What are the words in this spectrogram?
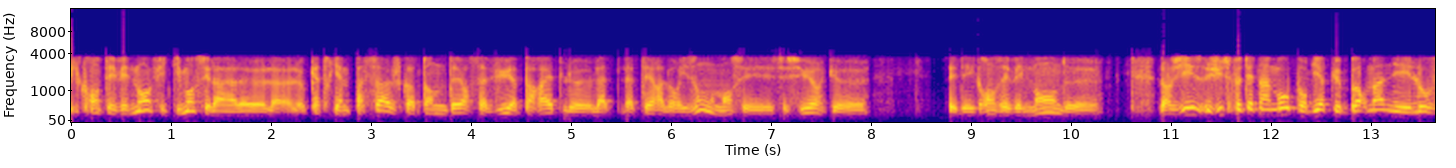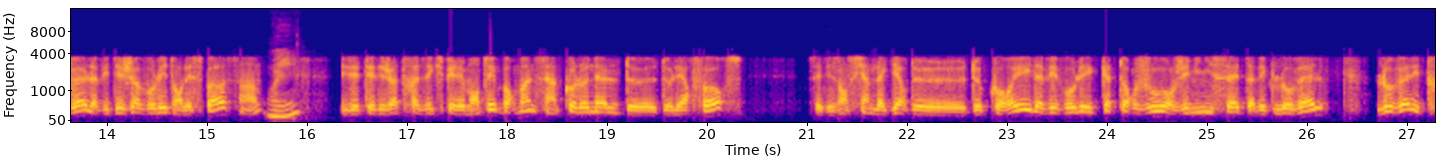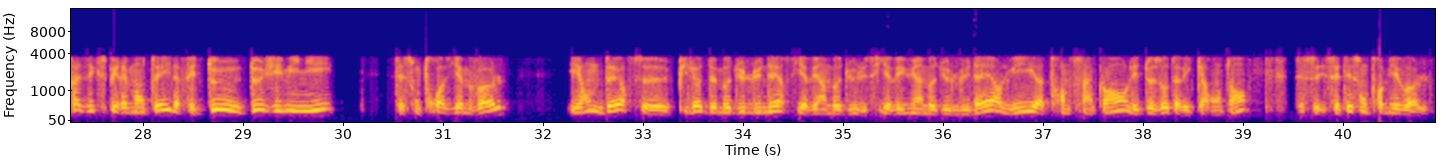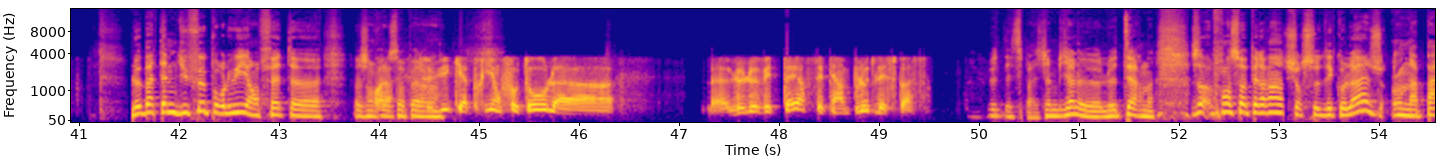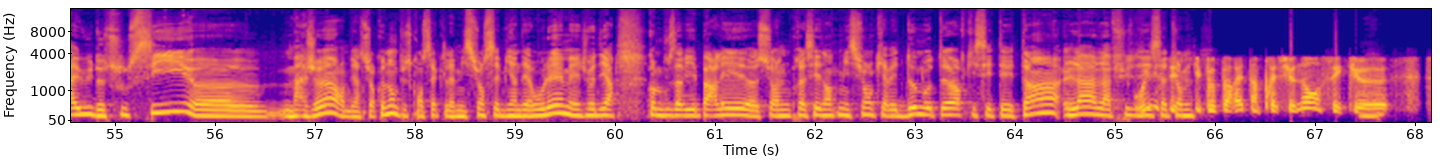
Puis le grand événement, effectivement, c'est la, le quatrième passage quand Anders a vu apparaître le, la, la, Terre à l'horizon. Bon, c'est sûr que c'est des grands événements de. Alors juste peut-être un mot pour dire que Borman et Lovell avaient déjà volé dans l'espace. Hein. Oui. Ils étaient déjà très expérimentés. Borman, c'est un colonel de, de l'Air Force. C'est des anciens de la guerre de, de, Corée. Il avait volé 14 jours Gemini 7 avec Lovell. Lovell est très expérimenté. Il a fait deux, deux Gemini. C'est son troisième vol. Et Anders, euh, pilote de module lunaire, s'il y avait un module, s'il y avait eu un module lunaire, lui a 35 ans, les deux autres avaient 40 ans. C'était son premier vol. Le baptême du feu pour lui, en fait, euh, Jean-François voilà. Celui qui a pris en photo la, le lever de terre, c'était un bleu de l'espace. J'aime bien le, terme. François Pellerin, sur ce décollage, on n'a pas eu de soucis euh, majeurs, bien sûr que non, puisqu'on sait que la mission s'est bien déroulée. Mais je veux dire, comme vous aviez parlé euh, sur une précédente mission, qu'il y avait deux moteurs qui s'étaient éteints. Là, la fusée oui, Saturne. Ce qui peut paraître impressionnant, c'est que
